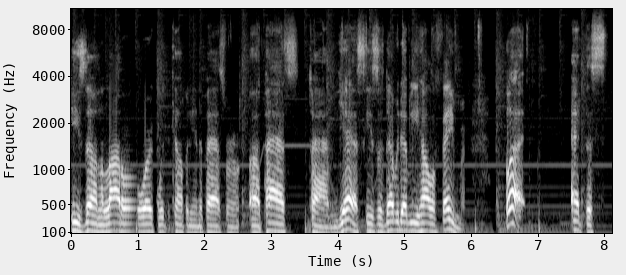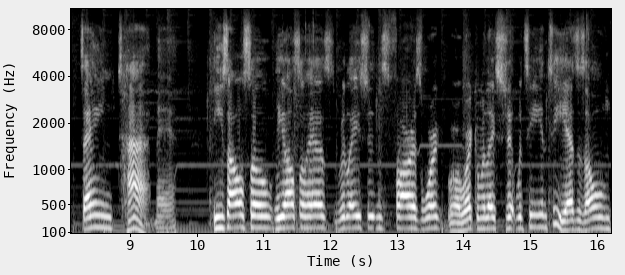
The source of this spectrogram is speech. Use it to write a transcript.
he's done a lot of work with the company in the past uh, past time. Yes, he's a WWE Hall of Famer. But at the same time, man, he's also he also has relations as far as work or working relationship with TNT. He has his own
